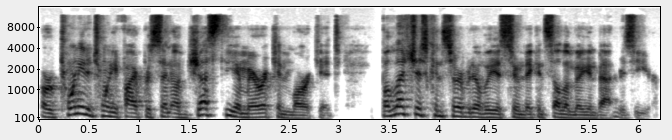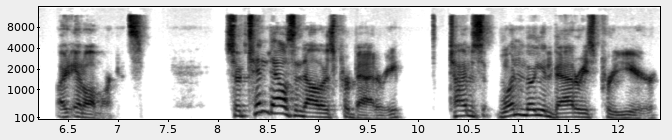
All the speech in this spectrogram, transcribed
or 20 to 25% of just the American market but let's just conservatively assume they can sell a million batteries a year in all markets. So $10,000 per battery times 1 million batteries per year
